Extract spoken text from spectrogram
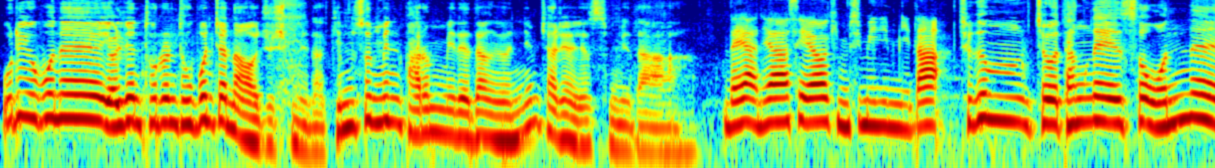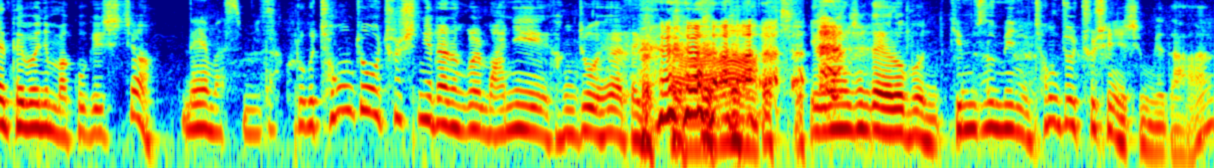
우리 이번에 열린 토론 두 번째 나와주십니다. 김수민 바른미래당 의원님 자리하셨습니다. 네, 안녕하세요. 김수민입니다. 지금 저 당내에서 원내 대변인 맡고 계시죠? 네, 맞습니다. 그리고 청조 출신이라는 걸 많이 강조해야 되겠다. 이걸 하신가 여러분? 김수민 청조 출신이십니다.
